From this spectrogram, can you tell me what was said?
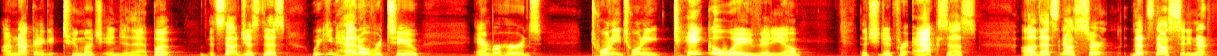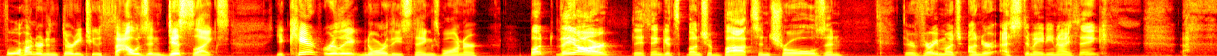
I'm not going to get too much into that. But it's not just this. We can head over to Amber Heard's 2020 takeaway video that she did for Access. Uh, that's now cert- that's now sitting at 432,000 dislikes. You can't really ignore these things, Warner, but they are. They think it's a bunch of bots and trolls, and they're very much underestimating. I think.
